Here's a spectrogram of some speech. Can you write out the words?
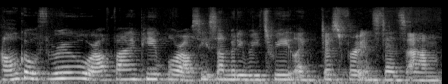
I'll go through or I'll find people or I'll see somebody retweet, like just for instance, um,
